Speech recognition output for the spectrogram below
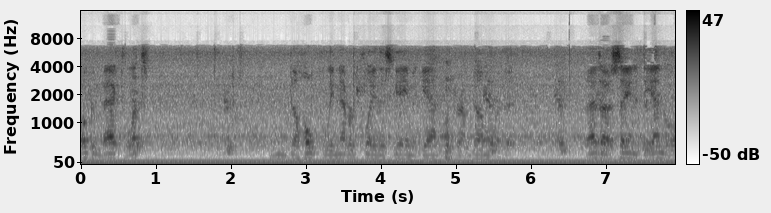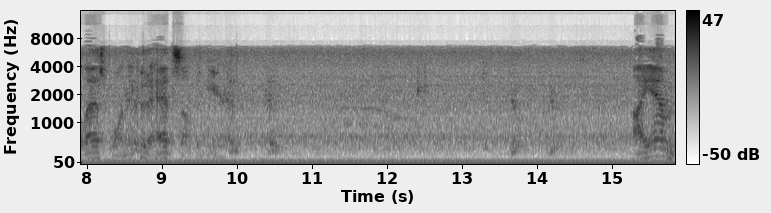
Welcome back to Let's to hopefully never play this game again after I'm done with it. But as I was saying at the end of the last one, they could have had something here. I am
